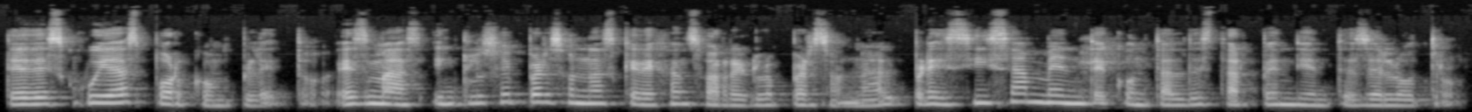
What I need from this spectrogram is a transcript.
te descuidas por completo. Es más, incluso hay personas que dejan su arreglo personal precisamente con tal de estar pendientes del otro,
